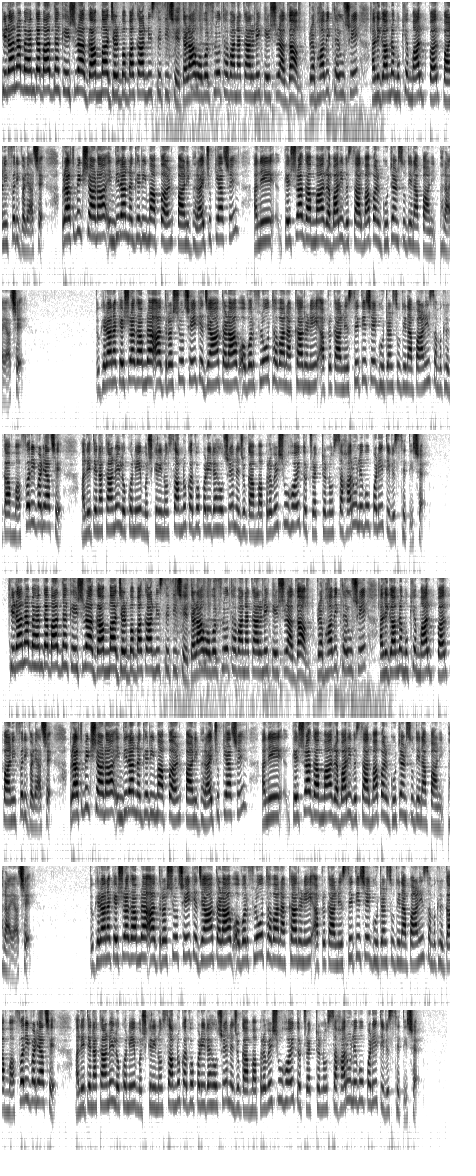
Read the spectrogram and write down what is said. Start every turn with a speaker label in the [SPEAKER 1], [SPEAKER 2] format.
[SPEAKER 1] ખેડાના બહેમદાબાદના કેશરા ગામમાં જળબંબાકારની સ્થિતિ છે. તળાવ ઓવરફ્લો થવાના કારણે કેશરા ગામ પ્રભાવિત થયું છે અને ગામના મુખ્ય માર્ગ પર પાણી ફરી વળ્યા છે. પ્રાથમિક શાળા ઇન્દિરાનગરીમાં પણ પાણી ભરાઈ ચૂક્યા છે અને કેશરા ગામમાં રબારી વિસ્તારમાં પણ ઘૂંટણ સુધીના પાણી ભરાયા છે. તો ખેડાના કેશરા ગામના આ દ્રશ્યો છે કે જ્યાં તળાવ ઓવરફ્લો થવાના કારણે આ પ્રકારની સ્થિતિ છે. ઘૂંટણ સુધીના પાણી સમગ્ર ગામમાં ફરી વળ્યા છે. અને તેના કારણે લોકોને મુશ્કેલીનો સામનો કરવો પડી રહ્યો છે અને જો ગામમાં પ્રવેશવું હોય તો ટ્રેક્ટરનો સહારો લેવો પડે તેવી સ્થિતિ છે. ખેડાના બહેમદાબાદના કેશરા ગામમાં જળબંબાકારની સ્થિતિ છે. તળાવ ઓવરફ્લો થવાના કારણે કેશરા ગામ પ્રભાવિત થયું છે અને ગામના મુખ્ય માર્ગ પર પાણી ફરી વળ્યા છે. પ્રાથમિક શાળા ઇન્દિરાનગરીમાં પણ પાણી ભરાઈ ચૂક્યા છે અને કેશરા ગામમાં રબારી વિસ્તારમાં પણ ઘૂંટણ સુધીના પાણી ભરાયા છે. તો ખેડાના કેશરા ગામના આ દ્રશ્યો છે કે જ્યાં તળાવ ઓવરફ્લો થવાના કારણે આ પ્રકારની સ્થિતિ છે. ઘૂંટણ સુધીના પાણી સમગ્ર ગામમાં ફરી વળ્યા છે અને તેના કારણે લોકોને મુશ્કેલીનો સામનો કરવો પડી રહ્યો છે અને જો ગામમાં પ્રવેશવું હોય તો ટ્રેક્ટરનો સહારો લેવો પડે તેવી સ્થિતિ છે.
